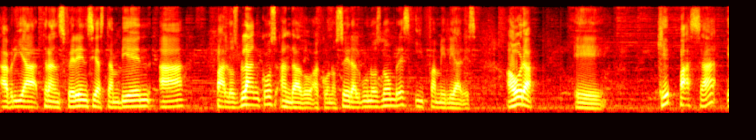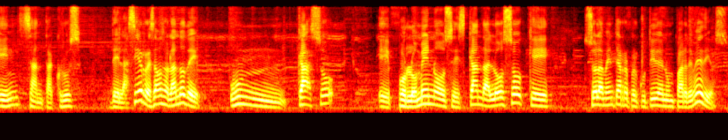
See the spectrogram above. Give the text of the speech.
habría transferencias también a palos blancos, han dado a conocer algunos nombres y familiares. Ahora, eh, ¿qué pasa en Santa Cruz de la Sierra? Estamos hablando de un caso eh, por lo menos escandaloso que solamente ha repercutido en un par de medios.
